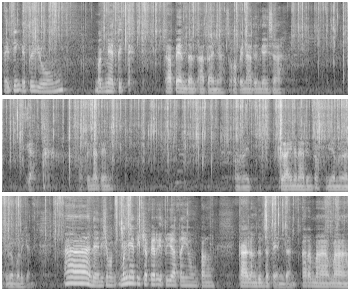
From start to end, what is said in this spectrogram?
I think ito yung magnetic uh, pendant ata niya. So open natin guys ha. Yeah. Open natin. Alright. Tirain na natin to. Hindi naman natin babalikan. Ah, hindi. Hindi siya mag magnetic siya pero ito yata yung pang kalang dun sa pendant para ma, ma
